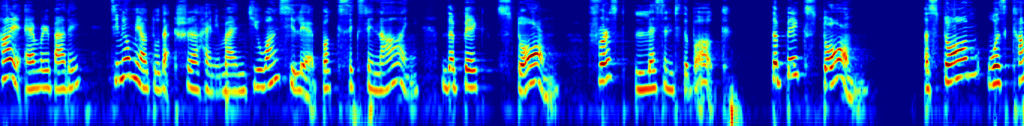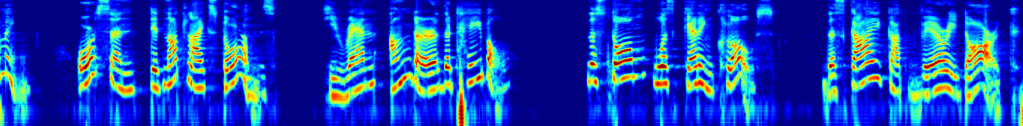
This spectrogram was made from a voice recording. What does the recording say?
Hi, everybody. 今天我们要读的是海尼曼 G1 系列 Book Sixty Nine, The Big Storm. First, listen to the book. The Big Storm. A storm was coming. Orson did not like storms. He ran under the table. The storm was getting close. The sky got very dark.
